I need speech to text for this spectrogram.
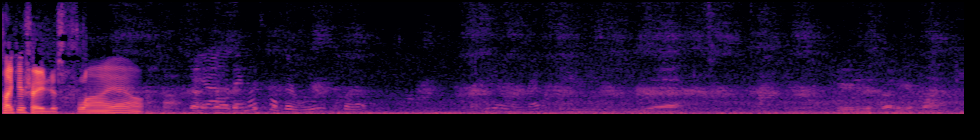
It's like you're ready to just fly out. Yeah, they must have their. Yeah. Here it is right here.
